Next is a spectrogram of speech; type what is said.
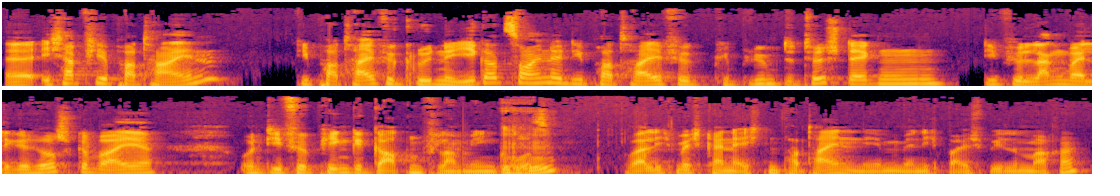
Äh, ich habe vier Parteien. Die Partei für grüne Jägerzäune, die Partei für geblümte Tischdecken, die für langweilige Hirschgeweihe und die für pinke Gartenflamingos. Mhm. Weil ich möchte keine echten Parteien nehmen, wenn ich Beispiele mache.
